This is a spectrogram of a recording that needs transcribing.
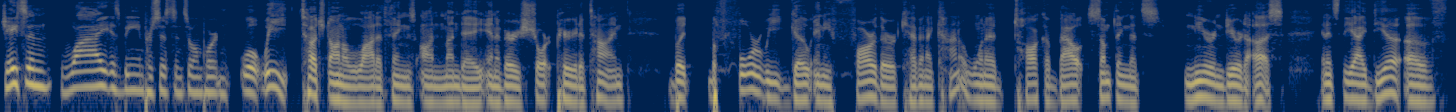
Jason, why is being persistent so important? Well, we touched on a lot of things on Monday in a very short period of time. But before we go any farther, Kevin, I kind of want to talk about something that's near and dear to us. And it's the idea of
